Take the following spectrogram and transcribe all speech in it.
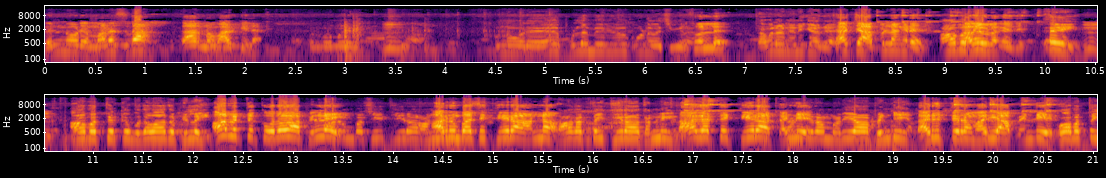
பெண்ணுடைய மனசுதான் காரணம் வாழ்க்கையில. இன்னும் ஒரு புள்ள மாரி கூட வச்சுக்கிறேன். சொல்லு. தவறா நினைக்காத. சாச்சா அப்படிலாம் கிடையாது. இது. ஆபத்திற்கு உதவாத பிள்ளை. ஆபத்துக்கு உதவா பிள்ளை. அரும்பசி தீரா அரும்பசி தீரா அன்னம் தாகத்தை தீரா தண்ணீர் தாகத்தை தீரா தண்ணீர் தந்திரம் அறியா பெண்டீர் தரித்திரம் அறியா பெண்டீர் கோபத்தை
